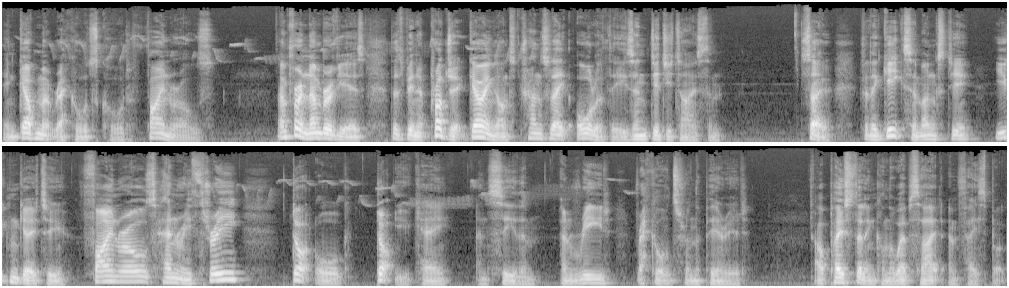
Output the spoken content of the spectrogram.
in government records called fine rolls. And for a number of years, there's been a project going on to translate all of these and digitise them. So, for the geeks amongst you, you can go to finerollshenry3.org.uk and see them and read records from the period. I'll post the link on the website and Facebook.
